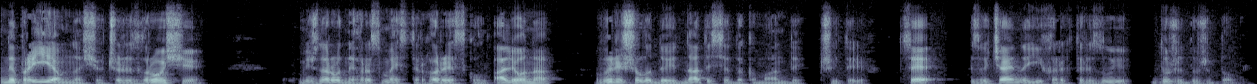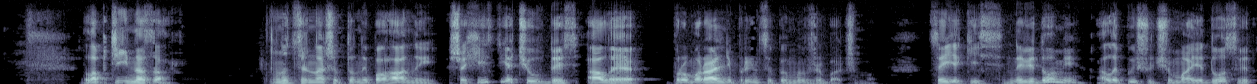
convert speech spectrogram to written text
неприємно, що через гроші міжнародний гросмейстер Горескул Альона вирішила доєднатися до команди читерів. Це, звичайно, її характеризує дуже-дуже добре. Лаптій Назар. Ну, це начебто непоганий шахіст, я чув десь, але про моральні принципи ми вже бачимо. Це якісь невідомі, але пишуть, що має досвід.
